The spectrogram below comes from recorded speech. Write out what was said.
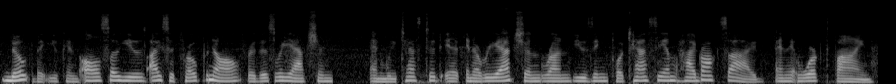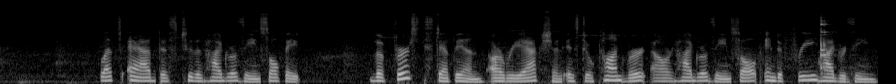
Note that you can also use isopropanol for this reaction, and we tested it in a reaction run using potassium hydroxide and it worked fine. Let's add this to the hydrazine sulfate. The first step in our reaction is to convert our hydrazine salt into free hydrazine.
